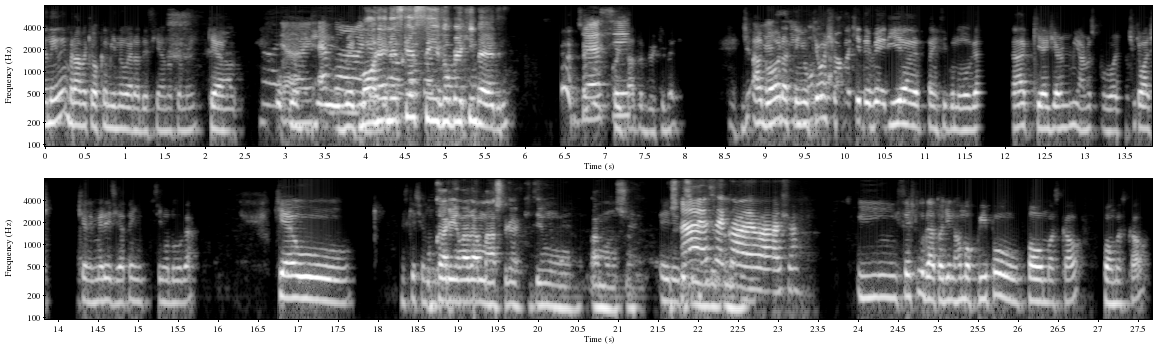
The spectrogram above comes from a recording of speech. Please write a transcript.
Eu nem lembrava que El Camino era desse ano também. Que é a, o Ai, ai, é bom, Breaking é Morre Bad. inesquecível, Breaking Bad. Jesse, Coitado do Breaking Bad. De- Agora Esse tem o que eu achava que deveria estar em segundo lugar, que é Jeremy Irons por Watch, que eu acho que ele merecia estar em segundo lugar. Que é o. Esqueci o O nome. carinha lá da máscara que tem um, a mancha. Ele-. Ah, eu sei qual é, eu acho. E em sexto lugar, tô de Normal People, o Paul Mascal. Paul Mascal.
